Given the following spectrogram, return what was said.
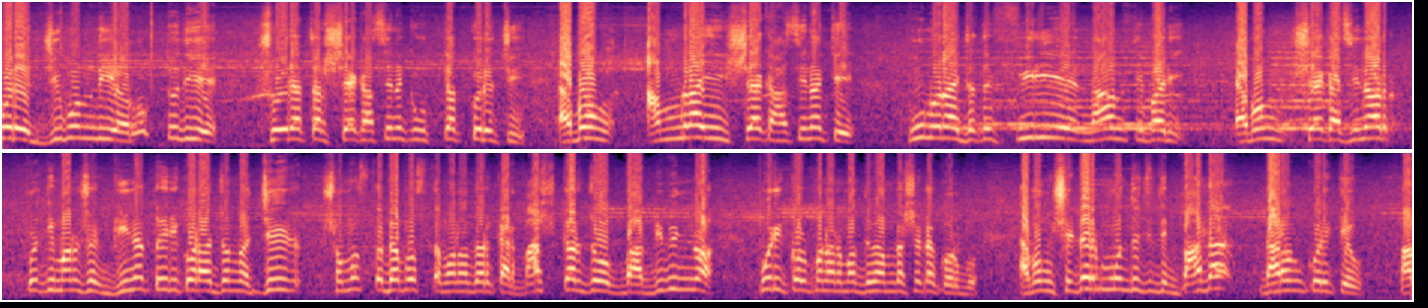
করে জীবন দিয়ে, রক্ত দিয়ে স্বৈরাচার শেখ হাসিনাকে উৎখাত করেছি এবং আমরা এই শেখ হাসিনাকে পুনরায় যাতে ফিরিয়ে না আনতে পারি এবং শেখ হাসিনার প্রতি মানুষের ঘৃণা তৈরি করার জন্য যে সমস্ত ব্যবস্থাপনা দরকার, ভাস্কর্য বা বিভিন্ন পরিকল্পনার মাধ্যমে আমরা সেটা করব এবং সেটার মধ্যে যদি বাধা ধারণ করে কেউ বা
